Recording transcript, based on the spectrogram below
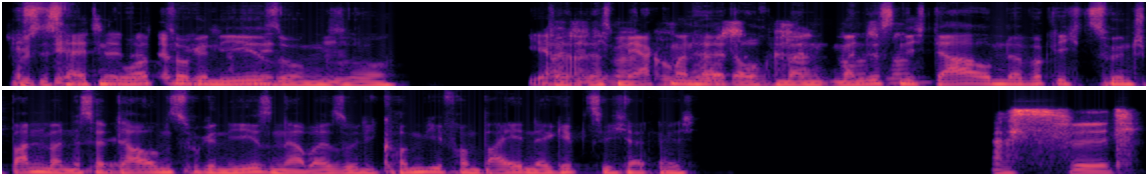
Du es bist ist halt ein Ort zur Genesung, Menschen. so. Ja, Also das merkt man halt auch. Man, man ist nicht da, um da wirklich zu entspannen. Man ist halt Ja. da, um zu genesen. Aber so die Kombi von beiden ergibt sich halt nicht. Das wild.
